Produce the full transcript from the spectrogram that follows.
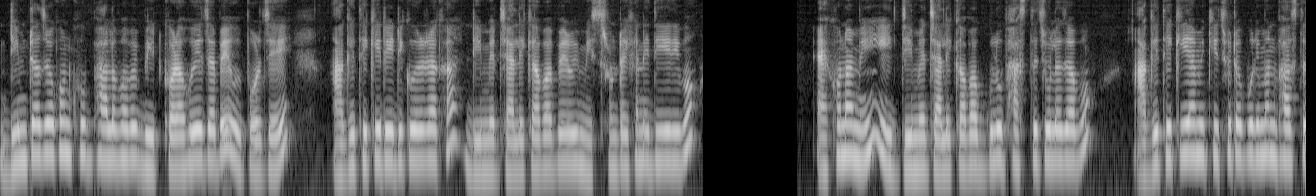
ডিমটা যখন খুব ভালোভাবে বিট করা হয়ে যাবে ওই পর্যায়ে আগে থেকে রেডি করে রাখা ডিমের জালি কাবাবের ওই মিশ্রণটা এখানে দিয়ে দিব। এখন আমি এই ডিমের জালি কাবাবগুলো ভাজতে চলে যাব। আগে থেকেই আমি কিছুটা পরিমাণ ভাজতে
